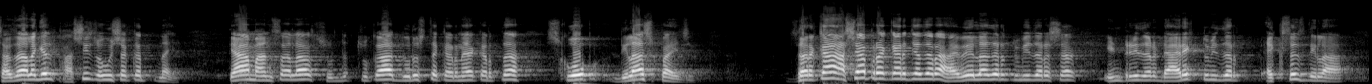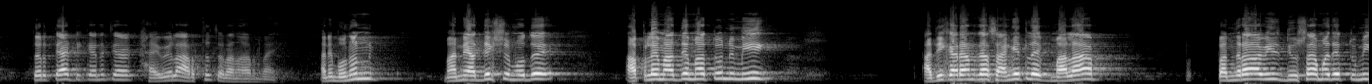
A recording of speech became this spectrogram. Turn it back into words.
सजा लगेच फाशीच होऊ शकत नाही. त्या माणसाला सुद चुका दुरुस्त करण्याकरता स्कोप दिलाच पाहिजे. जर का अशा प्रकारच्या जर हायवेला जर तुम्ही जर अशा एंट्री जर डायरेक्ट तुम्ही जर ॲक्सेस दिला तर त्या ठिकाणी त्या हायवेला अर्थच राहणार नाही. आणि म्हणून मान्य अध्यक्ष महोदय आपल्या माध्यमातून मी अधिकाऱ्यांना सांगितलंय मला पंधरा वीस दिवसामध्ये तुम्ही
